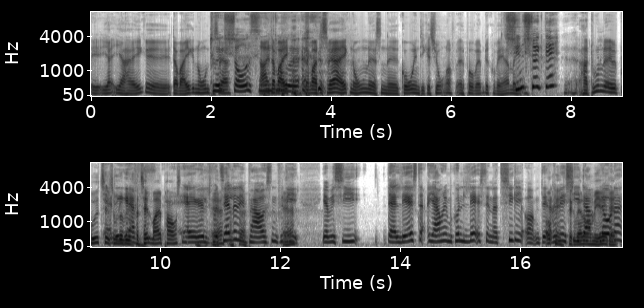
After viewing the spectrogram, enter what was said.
øh, Jeg, jeg har ikke, øh, der var ikke nogen... Du har ikke sovet siden Nej, der var, ikke, der var desværre ikke nogen øh, sådan, gode indikationer øh, på, hvem det kunne være. Synes du ikke det? Har du en øh, bud til, Ja, ja, som det du kan vil jeg- fortælle mig i pausen? Ja, jeg kan fortælle dig det i pausen, fordi Ja. ja. jeg vil sige, da jeg læste, jeg har nemlig kun læst en artikel om det, og Okay, der vil jeg det sige, være, der der lå der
